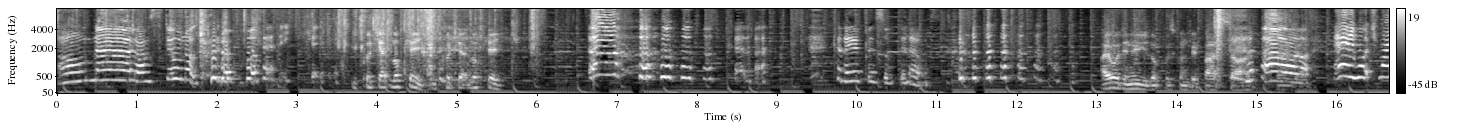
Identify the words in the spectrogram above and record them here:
Oh no, I'm still not going to pull anything. You could get lucky. You could get lucky. can, I, can I open something else? I already knew your luck was going to be bad, so. oh, hey, watch my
